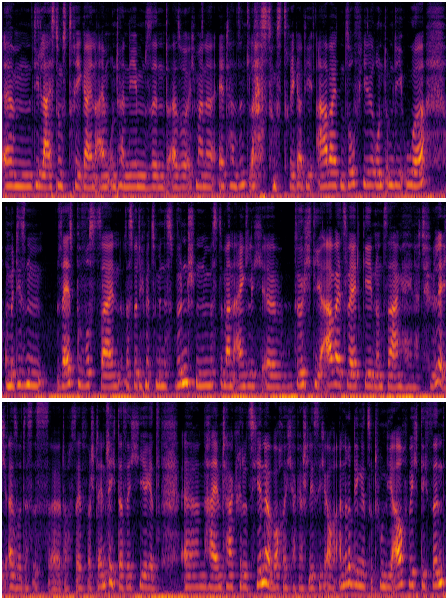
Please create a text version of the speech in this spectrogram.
ähm, die Leistungsträger in einem Unternehmen sind. Also ich meine, Eltern sind Leistungsträger, die arbeiten so viel rund um die Uhr. Und mit diesem Selbstbewusstsein, das würde ich mir zumindest wünschen, müsste man eigentlich äh, durch die Arbeitswelt gehen und sagen, hey, natürlich, also das ist äh, doch selbstverständlich, dass ich hier jetzt äh, einen halben Tag reduziere in der Woche. Ich habe ja schließlich auch andere Dinge zu tun, die auch wichtig sind.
